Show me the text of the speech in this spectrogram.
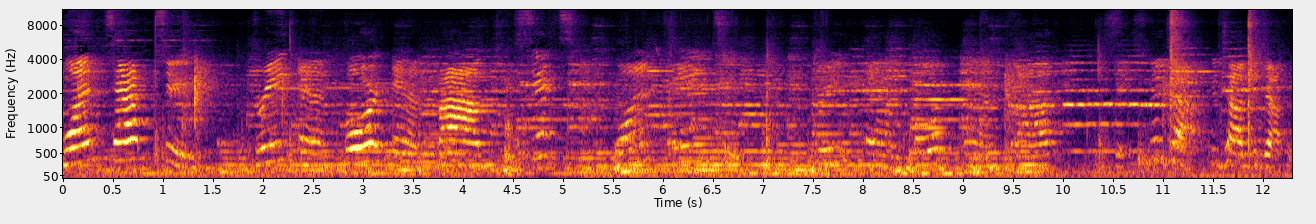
One, tap, two, three, and four, and five, six. One, and two, three, and four, and five, six. Good job, good job, good job.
